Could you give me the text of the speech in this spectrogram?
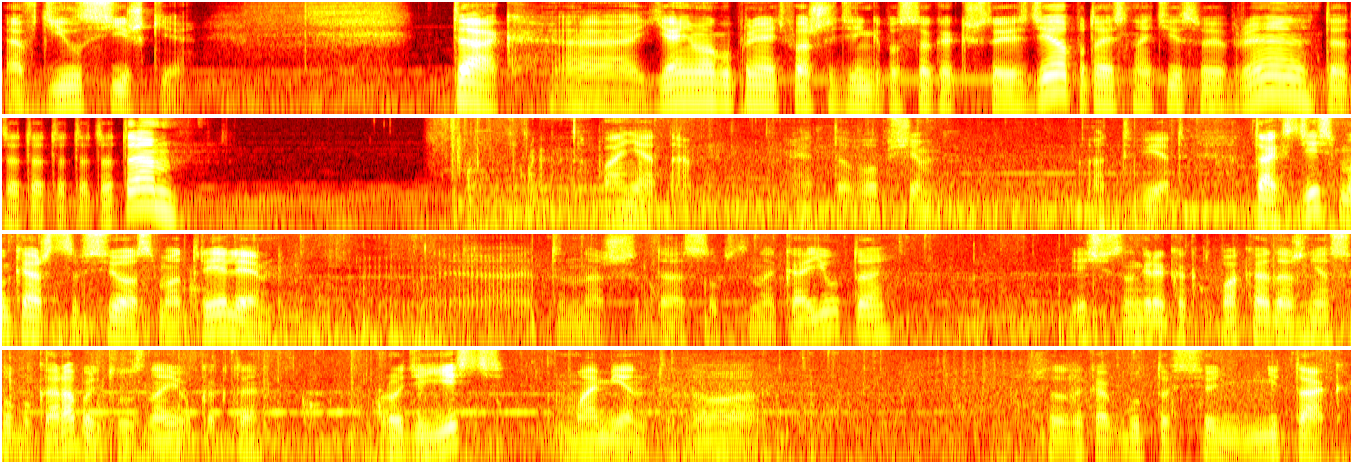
э, в DLC-шке. Так, э, я не могу принять ваши деньги после того, как что я сделал, пытаюсь найти свои... Та-та-та-та-та-та. Понятно. Это, в общем, ответ. Так, здесь мы, кажется, все осмотрели. Э, это наша, да, собственно, каюта. Я, честно говоря, как-то пока даже не особо корабль-то узнаю. Как-то вроде есть моменты, но что-то как будто все не так.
